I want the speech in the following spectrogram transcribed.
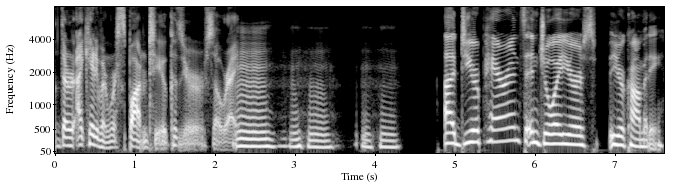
there i can't even respond to you because you're so right. Mm-hmm. Mm-hmm. Uh, do your parents enjoy your your comedy?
